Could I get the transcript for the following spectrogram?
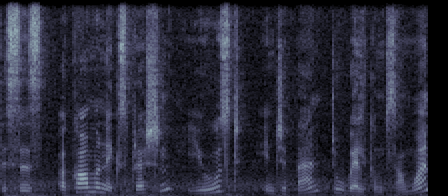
This is a common expression used in Japan to welcome someone.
